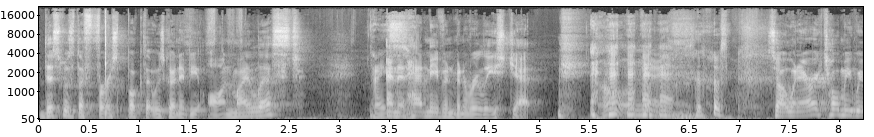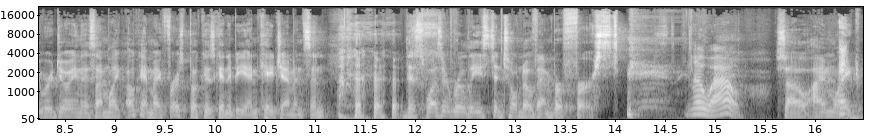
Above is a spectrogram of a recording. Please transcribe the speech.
this was the first book that was going to be on my list, Nice. and it hadn't even been released yet. Oh, okay. So when Eric told me we were doing this, I'm like, okay, my first book is going to be N.K. Jemisin. this wasn't released until November 1st. Oh wow. so I'm like,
